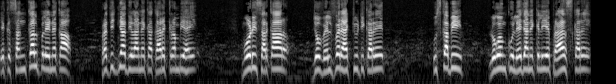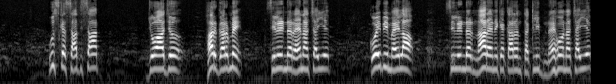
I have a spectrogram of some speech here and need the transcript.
एक संकल्प लेने का, प्रतिज्ञा दिलाने का कार्यक्रम भी है। मोदी सरकार जो वेलफेयर एक्टिविटी करे, उसका भी लोगों को ले जाने के लिए प्रयास करे। उसके साथ ही साथ जो आज हर घर में सिलेंडर रहना चाहिए, कोई भी महिला सिलेंडर ना रहने के कारण तकलीफ़ नहीं होना चाहिए।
